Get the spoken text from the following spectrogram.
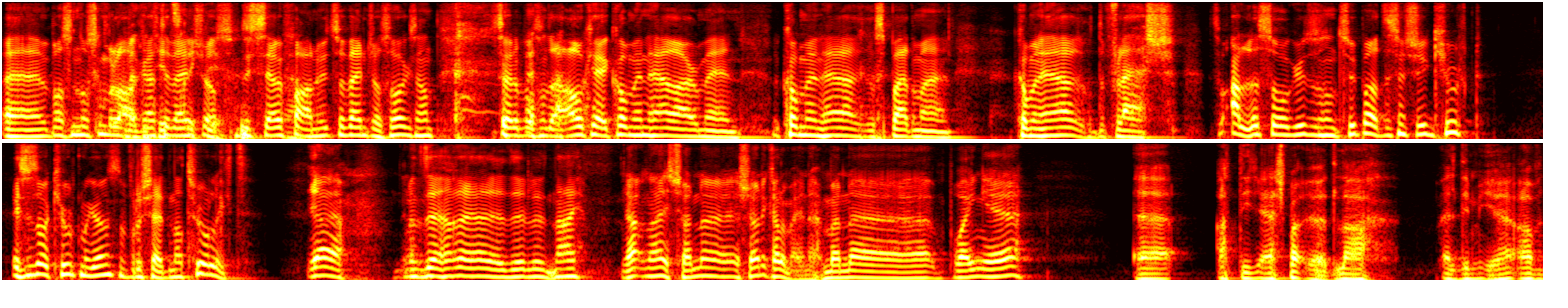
Uh, bare sånn, Nå skal vi lage et. Avengers. De ser jo faen ut som Avengers òg. Så er det bare sånn der, OK, kom inn her, Iron Man. Kom inn her, Spiderman. Kom inn her, The Flash. Så alle så ut som sånn super. Det syns jeg er kult. Jeg syns det var kult med Gunsen, for det skjedde naturlig. ja, ja. Men det her er det, Nei. Ja nei, jeg skjønner, jeg skjønner hva du mener. Men eh, poenget er eh, at DJ Ashby ødela veldig mye av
